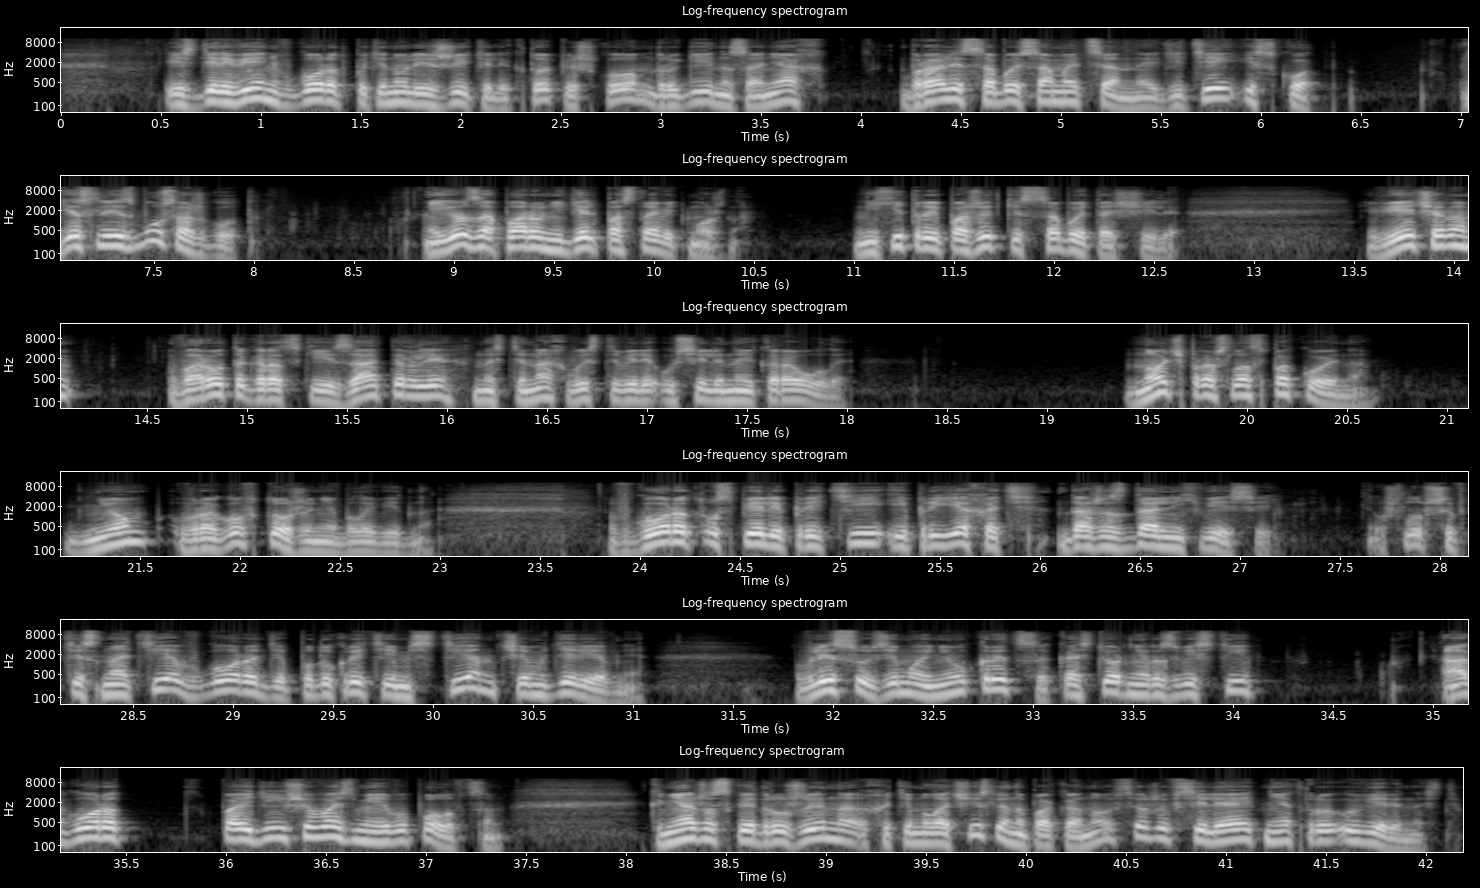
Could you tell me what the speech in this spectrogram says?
Из деревень в город потянулись жители, кто пешком, другие на санях, брали с собой самое ценное — детей и скот. Если избу сожгут, ее за пару недель поставить можно. Нехитрые пожитки с собой тащили. Вечером Ворота городские заперли, на стенах выставили усиленные караулы. Ночь прошла спокойно. Днем врагов тоже не было видно. В город успели прийти и приехать даже с дальних весей. Уж лучше в тесноте, в городе, под укрытием стен, чем в деревне. В лесу зимой не укрыться, костер не развести, а город, пойди еще возьми его половцам. Княжеская дружина, хоть и малочисленна пока, но все же вселяет некоторую уверенность.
